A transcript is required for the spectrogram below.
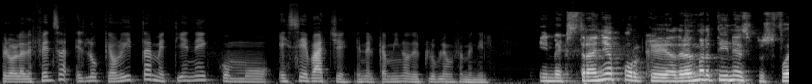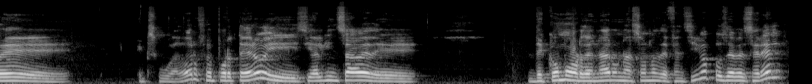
Pero la defensa es lo que ahorita me tiene como ese bache en el camino del Club León Femenil. Y me extraña porque Adrián Martínez pues fue exjugador, fue portero y si alguien sabe de, de cómo ordenar una zona defensiva, pues debe ser él.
